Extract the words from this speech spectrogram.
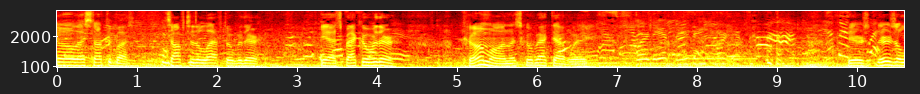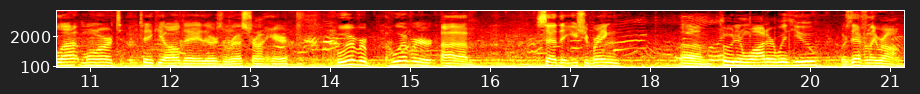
that's not the bus. It's off to the left over there. Yeah, it's back over there. Come on, let's go back that way. Worth it. They think worth it. There's there's a lot more to take you all day. There's a restaurant here. Whoever whoever um, said that you should bring um, food and water with you was definitely wrong.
